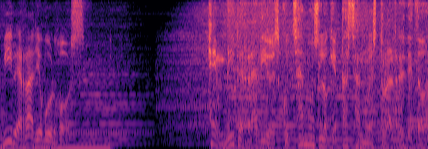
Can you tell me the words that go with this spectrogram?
Vive Radio Burgos. En Vive Radio escuchamos lo que pasa a nuestro alrededor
